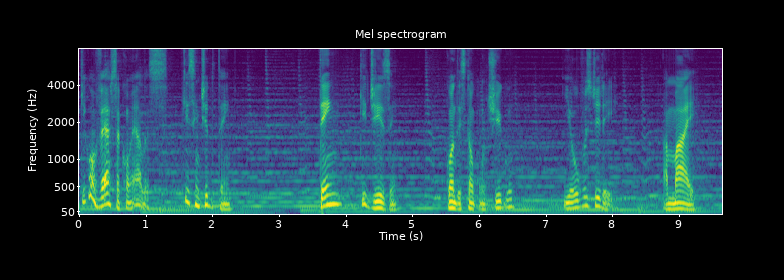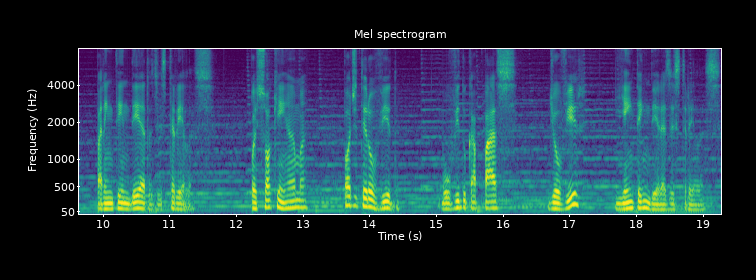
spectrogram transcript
que conversa com elas, que sentido tem? Tem que dizem, quando estão contigo, e eu vos direi: amai para entender as estrelas pois só quem ama pode ter ouvido, o ouvido capaz de ouvir e entender as estrelas.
